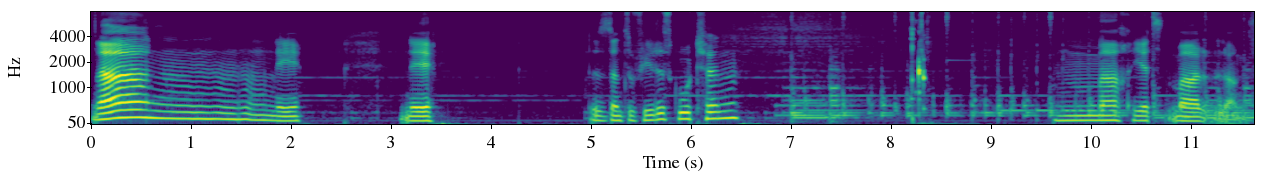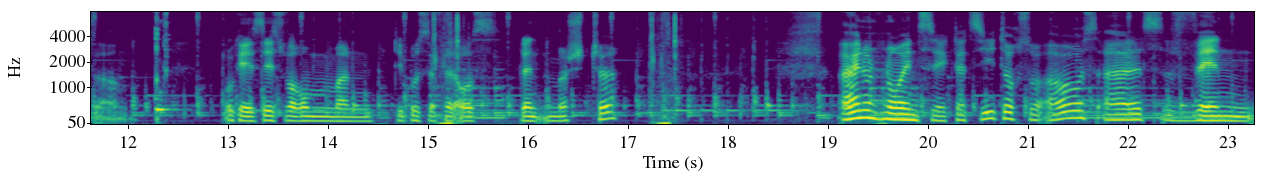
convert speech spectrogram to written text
Na, Nee. Nee. Das ist dann zu viel des Guten. Mach jetzt mal langsam. Okay, ich sehe warum man die Busse vielleicht ausblenden möchte. 91. Das sieht doch so aus, als wenn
